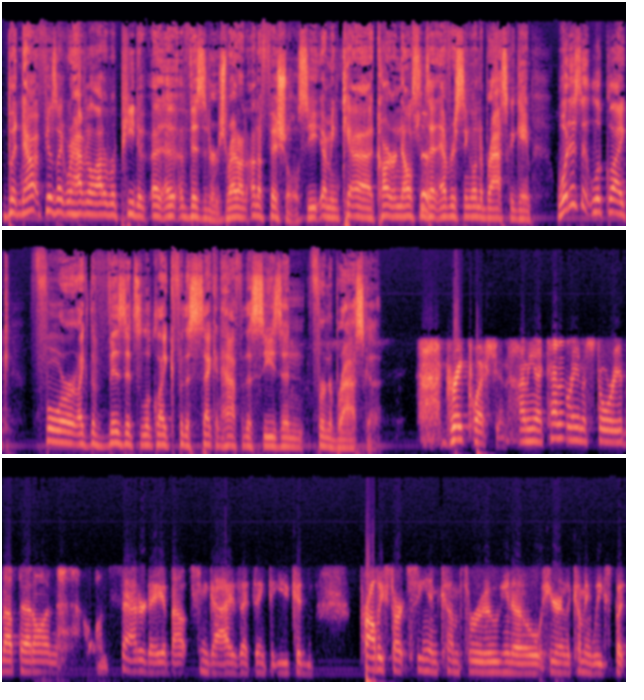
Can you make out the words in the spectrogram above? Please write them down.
But now it feels like we're having a lot of repeat of, uh, of visitors, right? On unofficials. I mean, uh, Carter Nelson's sure. at every single Nebraska game. What does it look like for like the visits look like for the second half of the season for Nebraska? Great question. I mean, I kind of ran a story about that on on Saturday about some guys I think that you could probably start seeing come through, you know, here in the coming weeks. But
